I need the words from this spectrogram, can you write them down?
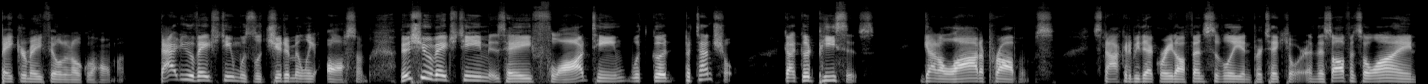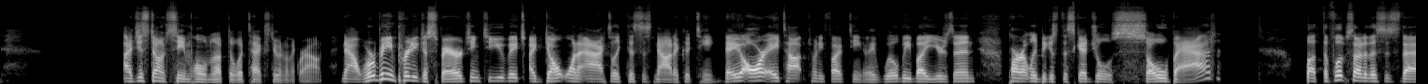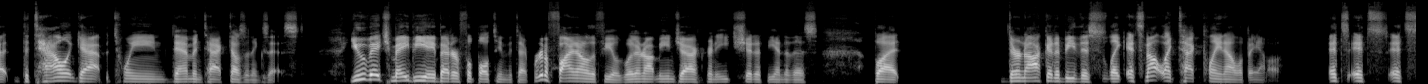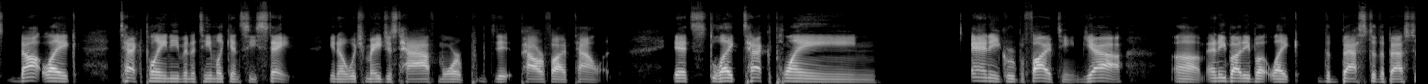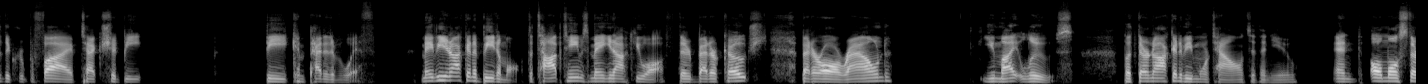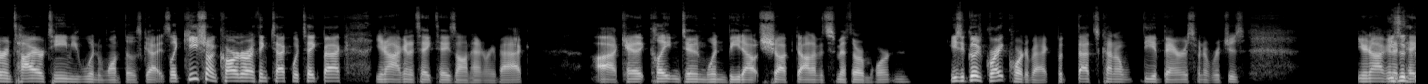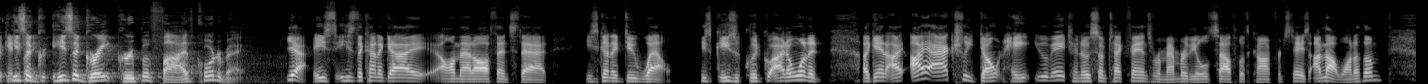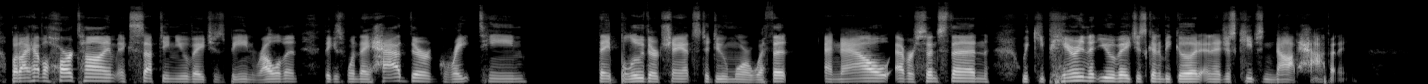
Baker Mayfield in Oklahoma. That U of H team was legitimately awesome. This U of H team is a flawed team with good potential. Got good pieces. Got a lot of problems. It's not going to be that great offensively in particular. And this offensive line, I just don't see him holding up to what Tech's doing on the ground. Now, we're being pretty disparaging to U of H. I don't want to act like this is not a good team. They are a top 25 team. They will be by year's end, partly because the schedule is so bad. But the flip side of this is that the talent gap between them and Tech doesn't exist. U of H may be a better football team than Tech. We're going to find out on the field whether or not me and Jack are going to eat shit at the end of this. But they're not going to be this like it's not like Tech playing Alabama. It's it's it's not like Tech playing even a team like NC State, you know, which may just have more Power Five talent. It's like Tech playing any Group of Five team. Yeah, um, anybody but like the best of the best of the Group of Five, Tech should be be competitive with. Maybe you're not going to beat them all. The top teams may knock you off. They're better coached, better all around. You might lose but they're not going to be more talented than you. And almost their entire team, you wouldn't want those guys. Like KeSean Carter, I think Tech would take back. You're not going to take Ta'Zhawn Henry back. Uh, Clayton Tune wouldn't beat out Shough, Donovan Smith, or Morton. He's a good, great quarterback, but that's kind of the embarrassment of riches. You're not going to take. A, he's a he's a great group of five quarterback. Yeah, he's he's the kind of guy on that offense that he's going to do well. He's he's a good. I don't want to. Again, I I actually don't hate U of H. I know some Tech fans remember the old Southwest Conference days. I'm not one of them, but I have a hard time accepting U of H as being relevant because when they had their great team, they blew their chance to do more with it. And now, ever since then, we keep hearing that U of H is going to be good, and it just keeps not happening.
